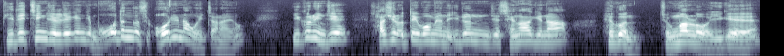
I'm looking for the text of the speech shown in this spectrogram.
비대칭 전략에 이제 모든 것을 올인하고 있잖아요. 이걸 이제 사실 어떻게 보면 이런 이제 생학이나 핵은 정말로 이게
